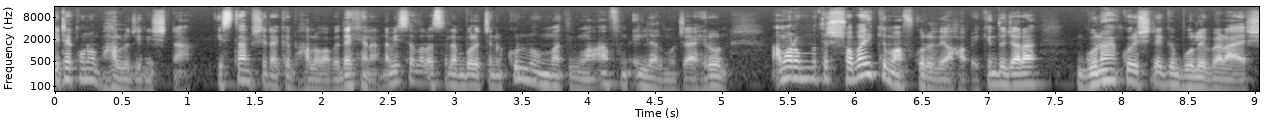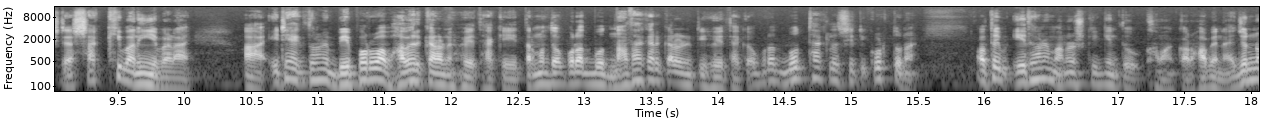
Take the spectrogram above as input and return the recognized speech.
এটা কোনো ভালো জিনিস না। ইসলাম সেটাকে ভালোভাবে দেখে না। নবী সাল্লাহ সাল্লাম বলেছেন, কুল্লু উম্মাতি মাফুন ইল্লাল মুজাহিরুন। আমার উম্মতের সবাইকে মাফ করে দেওয়া হবে। কিন্তু যারা গুনাহ করে সেটাকে বলে বেড়ায়, সেটা সাক্ষী বানিয়ে বেড়ায় এটা এক ধরনের বেপরোয়া ভাবের কারণে হয়ে থাকে। তার মধ্যে অপরাধবোধ না থাকার কারণে এটি হয়ে থাকে। অপরাধবোধ থাকলে সেটি করতো না। অতএব এ ধরনের মানুষকে কিন্তু ক্ষমা করা হবে না। এই জন্য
